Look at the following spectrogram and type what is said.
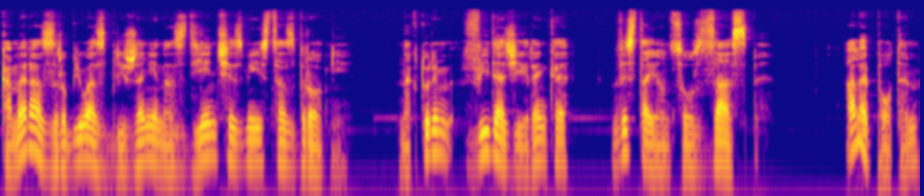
Kamera zrobiła zbliżenie na zdjęcie z miejsca zbrodni, na którym widać jej rękę wystającą z zaspy. Ale potem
